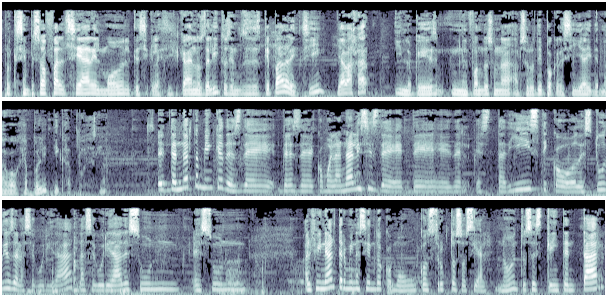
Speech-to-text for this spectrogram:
porque se empezó a falsear el modo en el que se clasificaban los delitos. Entonces, es que padre, sí, ya bajaron. Y lo que es, en el fondo, es una absoluta hipocresía y demagogia política, pues, ¿no? Entender también que desde, desde como el análisis de, de, del estadístico o de estudios de la seguridad, la seguridad es un, es un al final termina siendo como un constructo social, ¿no? Entonces, que intentar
